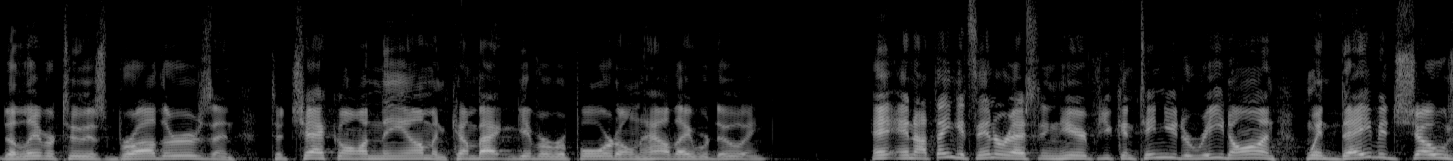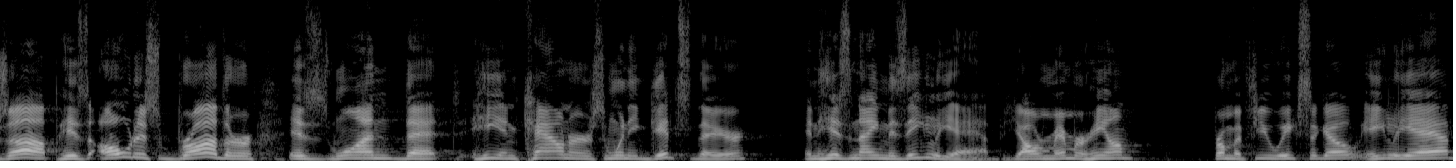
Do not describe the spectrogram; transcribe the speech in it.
deliver to his brothers and to check on them and come back and give a report on how they were doing. And, and, I think it's interesting here, if you continue to read on, when David shows up, his oldest brother is one that he encounters when he gets there, and his name is Eliab. Y'all remember him from a few weeks ago? Eliab?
